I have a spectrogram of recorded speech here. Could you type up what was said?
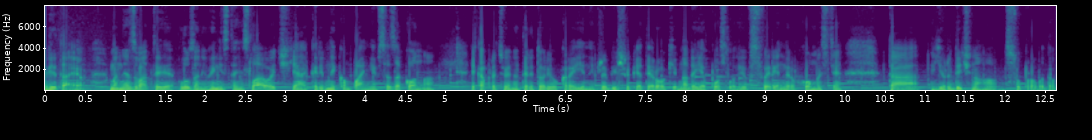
Вітаю! Мене звати Лузан Євгеній Станіславович, я керівник компанії Все законно, яка працює на території України вже більше п'яти років, надає послуги в сфері нерухомості та юридичного супроводу.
